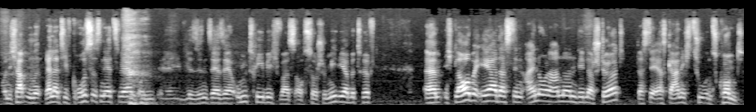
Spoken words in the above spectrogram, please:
Und ich habe ein relativ großes Netzwerk und äh, wir sind sehr, sehr umtriebig, was auch Social Media betrifft. Ähm, ich glaube eher, dass den einen oder anderen, den das stört, dass der erst gar nicht zu uns kommt.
